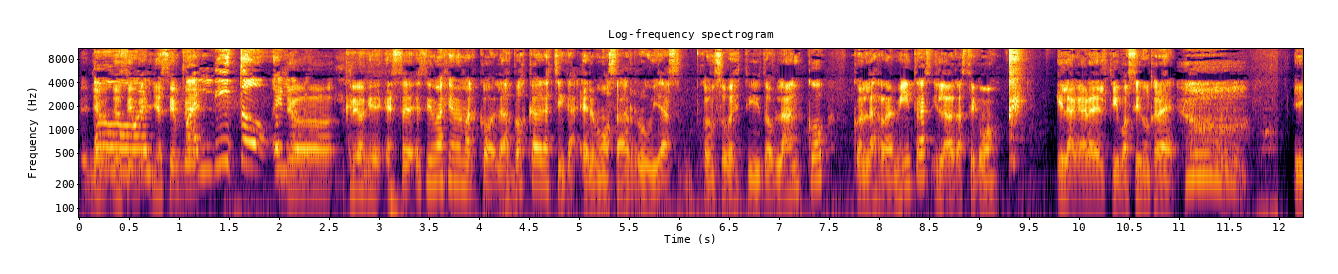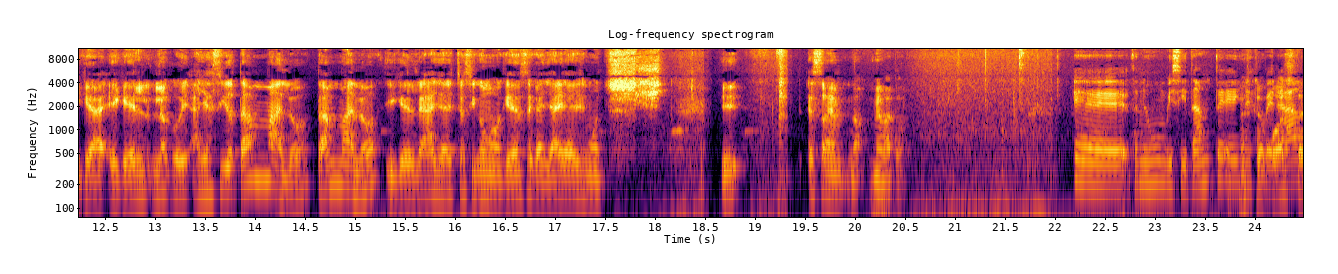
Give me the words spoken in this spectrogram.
yo, yo Oh, siempre, el yo siempre- palito. el- Yo creo que esa, esa imagen me marcó. Las dos cabras chicas, hermosas, rubias, con su vestidito blanco, con las ramitas, y la otra así como. Y la cara del tipo así con cara de. ¡Oh! Y que, y que él, loco, haya sido tan malo, tan malo, y que les haya hecho así como quédense callados y así como. "Shh". Y eso me, no, me mató. Eh, tenemos un visitante Nuestro inesperado.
